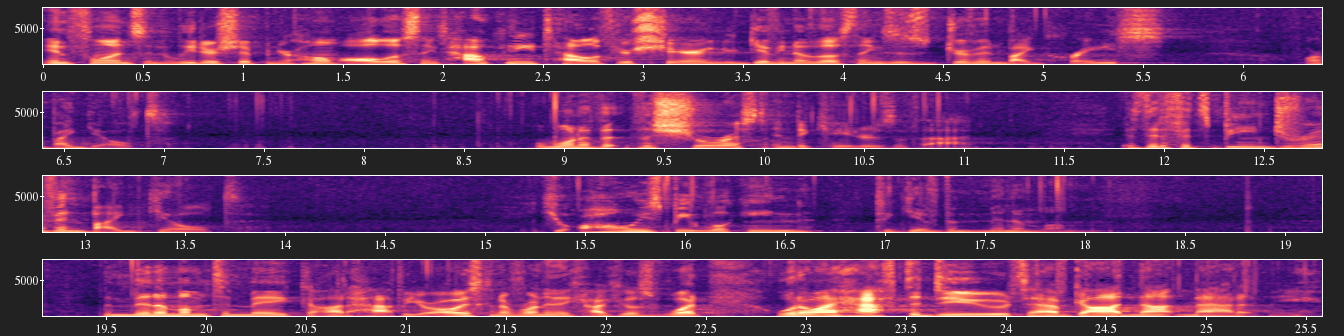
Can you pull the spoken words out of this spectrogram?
influence and leadership in your home, all those things, how can you tell if you're sharing, your giving of those things is driven by grace or by guilt? One of the, the surest indicators of that is that if it's being driven by guilt, you'll always be looking to give the minimum. The minimum to make God happy. You're always kind of running the calculus what, what do I have to do to have God not mad at me?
